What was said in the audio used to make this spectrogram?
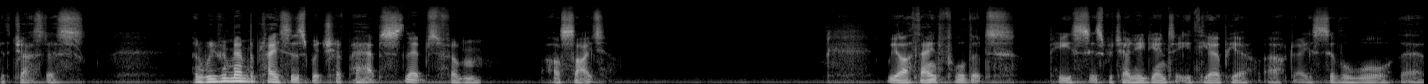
with justice. And we remember places which have perhaps slipped from our sight. We are thankful that peace is returning again to Ethiopia after a civil war there.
